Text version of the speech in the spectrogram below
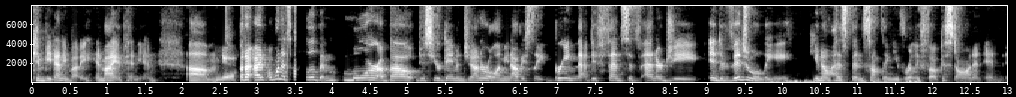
can beat anybody, in my opinion. Um, yeah. But I, I want to talk a little bit more about just your game in general. I mean, obviously, bringing that defensive energy individually, you know, has been something you've really focused on and, and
